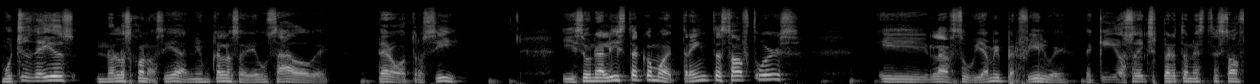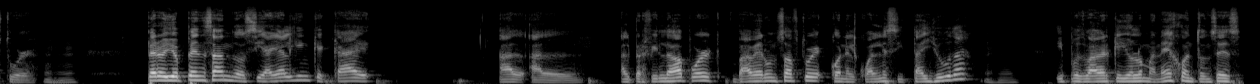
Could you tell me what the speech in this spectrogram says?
Muchos de ellos no los conocía, nunca los había usado, güey. Pero otros sí. Hice una lista como de 30 softwares y la subí a mi perfil, güey. De que yo soy experto en este software. Pero yo pensando, si hay alguien que cae al, al, al perfil de Upwork, va a haber un software con el cual necesita ayuda y pues va a ver que yo lo manejo. Entonces,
